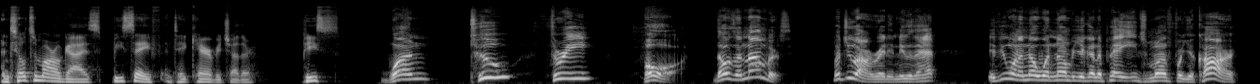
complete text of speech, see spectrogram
Until tomorrow, guys, be safe and take care of each other. Peace. One, two, three, four. Those are numbers. But you already knew that. If you want to know what number you're going to pay each month for your car,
